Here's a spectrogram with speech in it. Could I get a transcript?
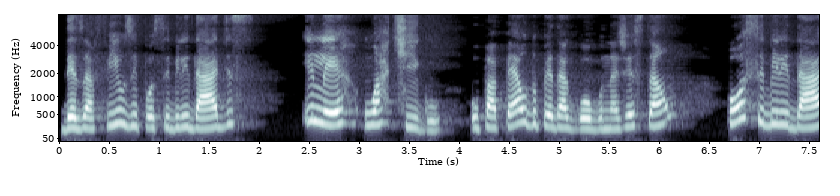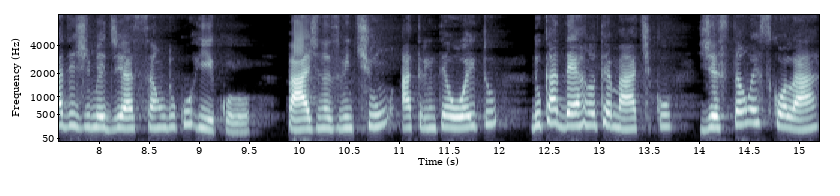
desafios e possibilidades, e ler o artigo O papel do pedagogo na gestão, possibilidades de mediação do currículo, páginas 21 a 38 do caderno temático Gestão Escolar,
